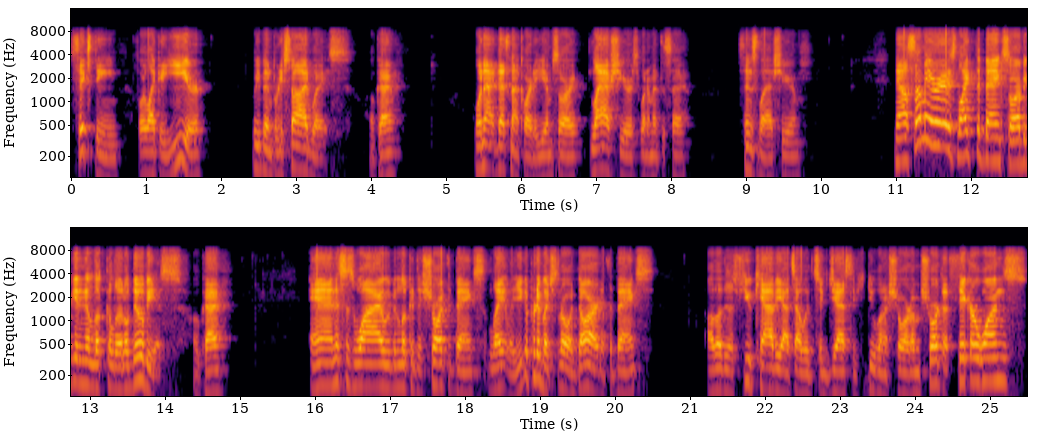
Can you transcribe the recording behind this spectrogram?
16 for like a year. We've been pretty sideways, okay? Well, not, that's not quite a year. I'm sorry. Last year is what I meant to say. Since last year. Now, some areas like the banks are beginning to look a little dubious, okay? And this is why we've been looking to short the banks lately. You can pretty much throw a dart at the banks, although there's a few caveats I would suggest if you do want to short them. Short the thicker ones,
